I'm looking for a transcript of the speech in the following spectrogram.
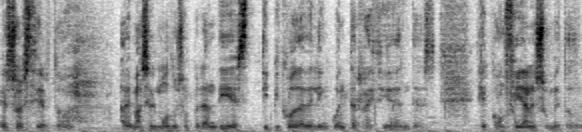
Eso es cierto. Además, el modus operandi es típico de delincuentes reincidentes, que confían en su método.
